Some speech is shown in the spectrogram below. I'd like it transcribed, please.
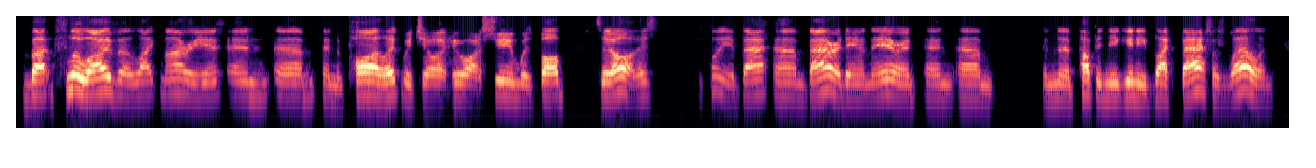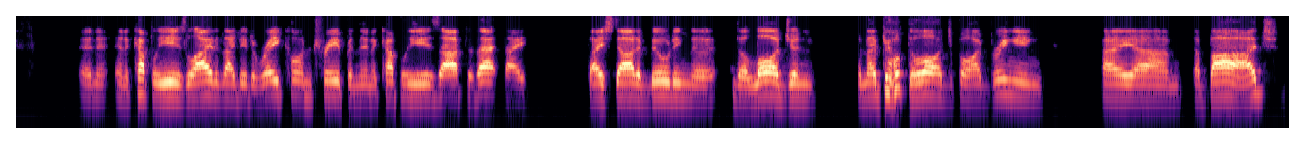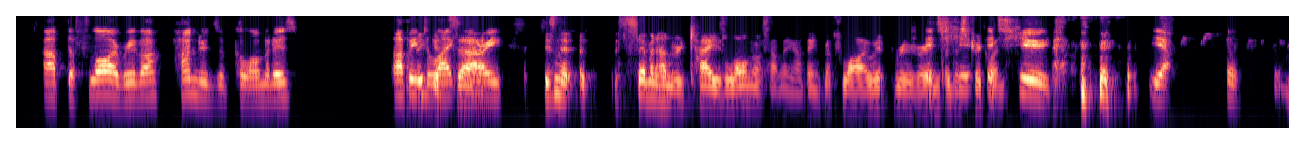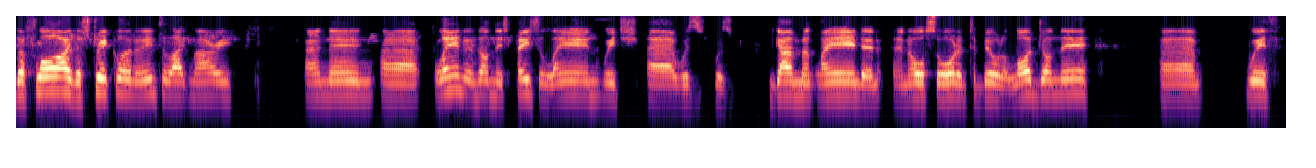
but flew over Lake Murray and um, and the pilot, which I who I assume was Bob, said, "Oh, there's, there's plenty of ba- um, barra down there, and and um, and the Papua New Guinea black bass as well." And and and a couple of years later, they did a recon trip, and then a couple of years after that, they they started building the the lodge, and and they built the lodge by bringing a um, a barge up the Fly River, hundreds of kilometres up into Lake uh, Murray. isn't it 700 k's long or something? I think the Fly River it's into the Strickland. It's huge. yeah, the Fly, the Strickland, and into Lake Murray, and then uh, landed on this piece of land which uh, was was government land and and all sorted to build a lodge on there, um, with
